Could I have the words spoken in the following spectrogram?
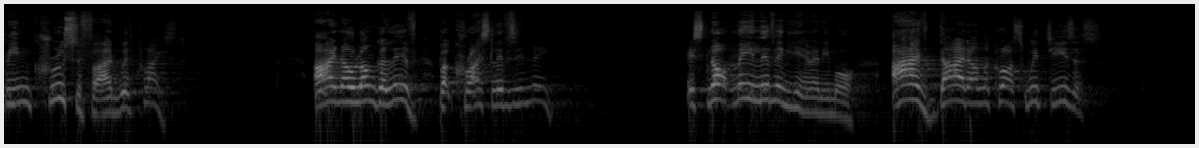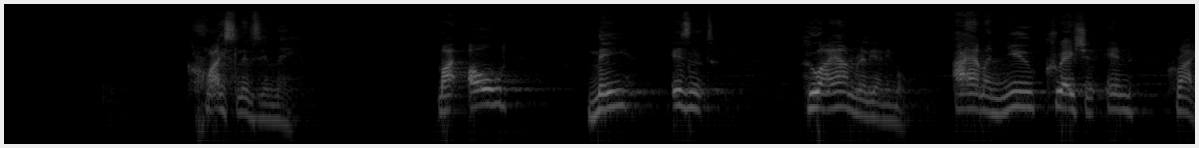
been crucified with Christ. I no longer live, but Christ lives in me. It's not me living here anymore. I've died on the cross with Jesus. Christ lives in me. My old me isn't who I am really anymore. I am a new creation in Christ.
